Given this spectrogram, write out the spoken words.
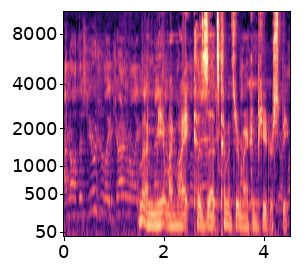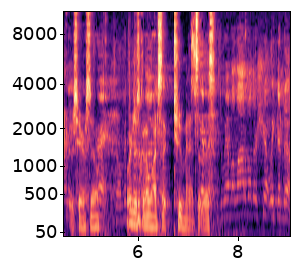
I know this usually generally. I'm gonna mute my mic because uh, it's coming through my computer speakers here. So, so we're just gonna watch like two minutes of this. we have a lot of other shit we can do.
